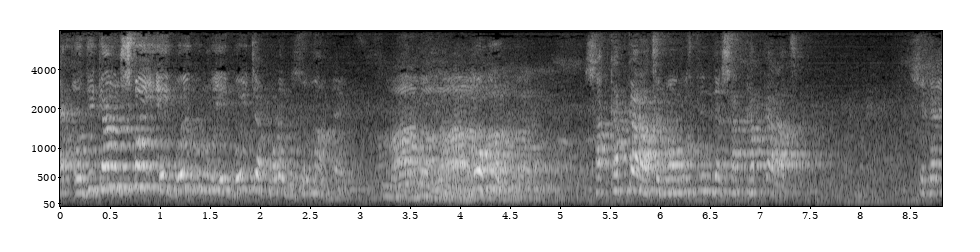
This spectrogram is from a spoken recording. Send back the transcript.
এর অধিকাংশই এই বইগুলো এই বইটা পড়ে মুসলমান হয়ে বহু। সাক্ষাৎকার আছে মুসলিমদের সাক্ষাৎকার আছে। সেখানে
